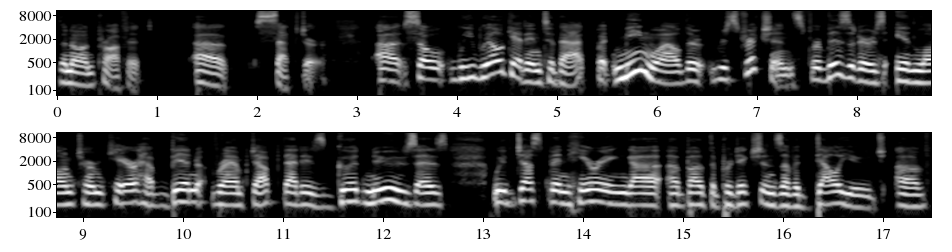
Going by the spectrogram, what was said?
the nonprofit uh, sector. Uh, so we will get into that. But meanwhile, the restrictions for visitors in long-term care have been ramped up. That is good news as we've just been hearing uh, about the predictions of a deluge of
